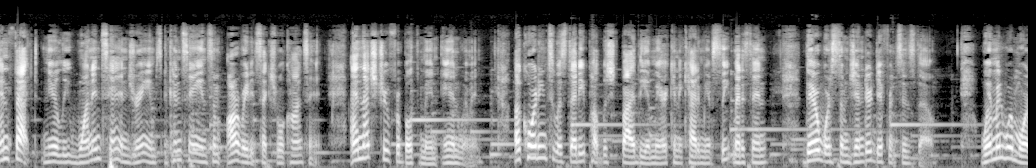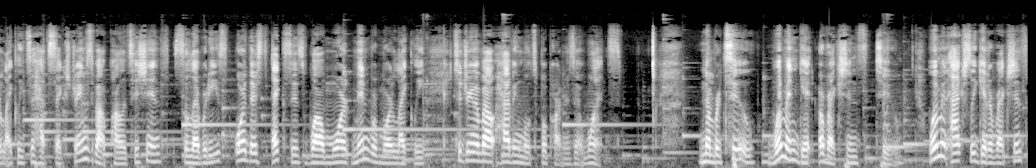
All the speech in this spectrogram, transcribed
In fact, nearly 1 in 10 dreams contain some R rated sexual content. And that's true for both men and women. According to a study published by the American Academy of Sleep Medicine, there were some gender differences though. Women were more likely to have sex dreams about politicians, celebrities, or their exes, while more men were more likely to dream about having multiple partners at once. Number two, women get erections too. Women actually get erections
